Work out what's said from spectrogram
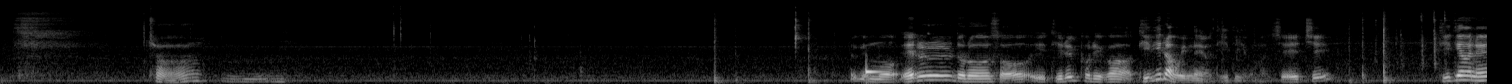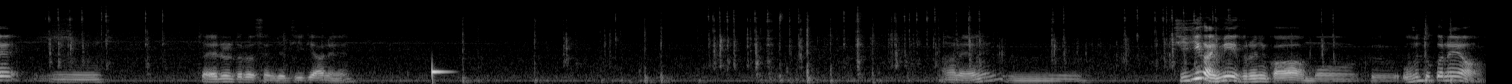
자 음, 여기 뭐 예를 들어서 이 디렉토리가 DD라고 있네요. DD 그만 ch DD 안에 음, 자 예를 들어서 이제 DD 안에 안에 음, DD가 이미 그러니까 뭐 그 우분투 꺼내요.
